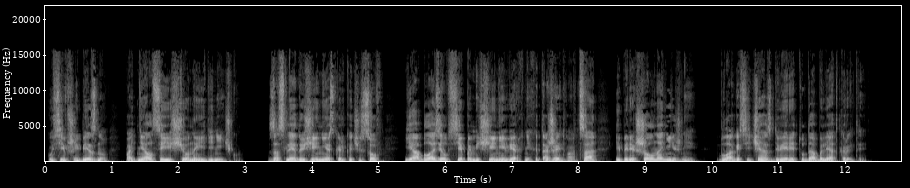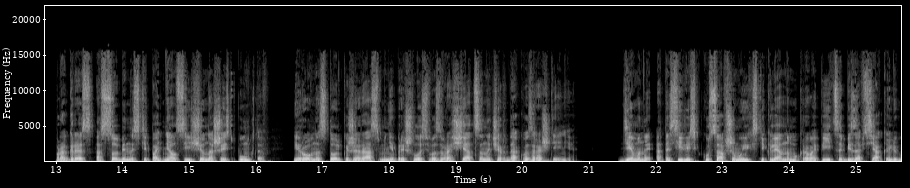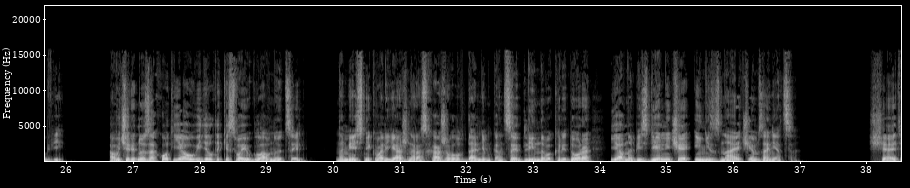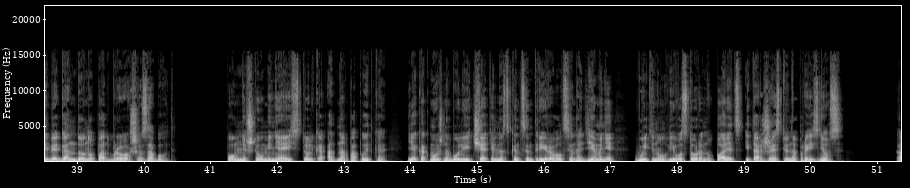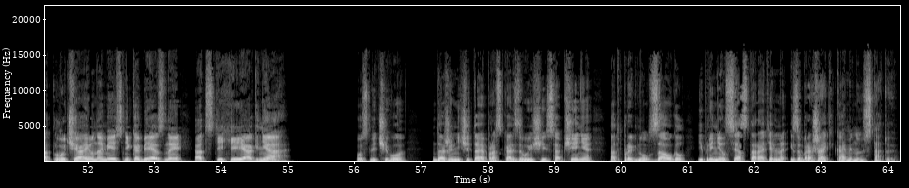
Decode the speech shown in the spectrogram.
Кусивший бездну, поднялся еще на единичку. За следующие несколько часов я облазил все помещения верхних этажей дворца и перешел на нижние, благо сейчас двери туда были открыты. Прогресс особенности поднялся еще на 6 пунктов, и ровно столько же раз мне пришлось возвращаться на чердак Возрождения. Демоны относились к кусавшему их стеклянному кровопийце безо всякой любви. А в очередной заход я увидел таки свою главную цель. Наместник вальяжно расхаживал в дальнем конце длинного коридора, явно бездельничая и не зная, чем заняться. «Ща я тебе гондону подброшу, забот». Помня, что у меня есть только одна попытка, я как можно более тщательно сконцентрировался на демоне, вытянул в его сторону палец и торжественно произнес «Отлучаю наместника бездны от стихии огня!» После чего, даже не читая проскальзывающие сообщения, отпрыгнул за угол и принялся старательно изображать каменную статую.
